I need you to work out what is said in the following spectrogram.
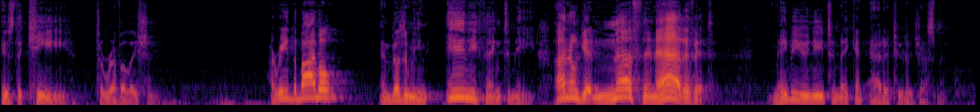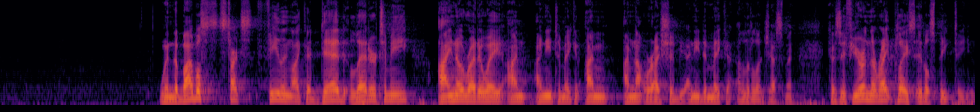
is the key to revelation. I read the Bible and it doesn't mean anything to me. I don't get nothing out of it. Maybe you need to make an attitude adjustment. When the Bible starts feeling like a dead letter to me, I know right away I'm, I need to make an, I'm, I'm not where I should be. I need to make a, a little adjustment. Because if you're in the right place, it'll speak to you.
